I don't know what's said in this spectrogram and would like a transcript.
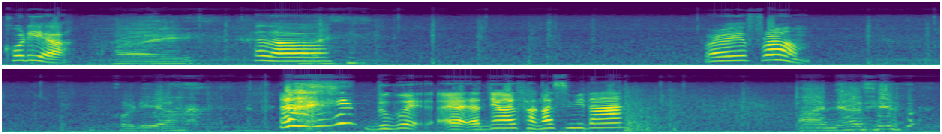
코리아. Hi. 헬로. Where are you from? Korea. 누구, 아, 안녕하세요. 반갑습니다. 아, 안녕하세요.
